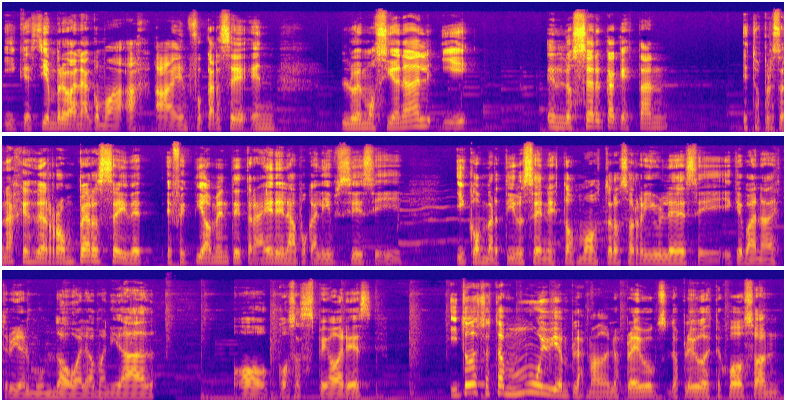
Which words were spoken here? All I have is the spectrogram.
y que siempre van a como a- a enfocarse en lo emocional y en lo cerca que están estos personajes de romperse y de efectivamente traer el apocalipsis y, y convertirse en estos monstruos horribles y, que van a destruir el mundo o a la humanidad o cosas peores. Y todo esto está muy bien plasmado en los playbooks. Los playbooks de este juego son,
